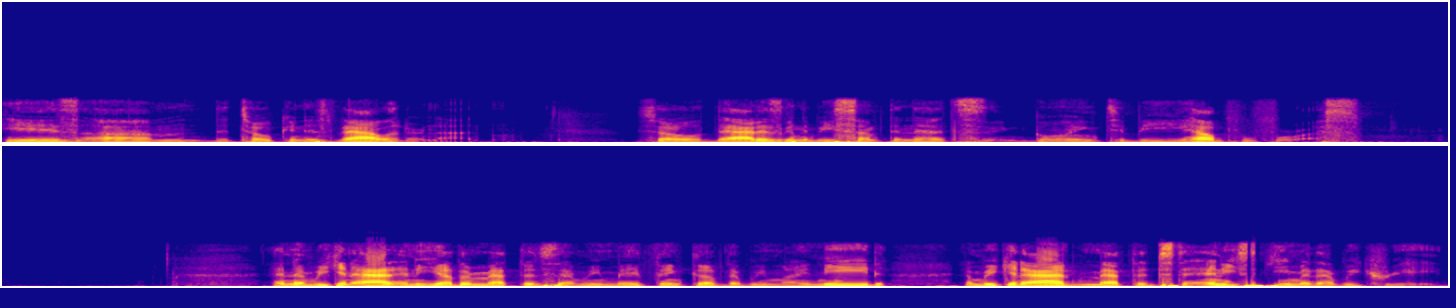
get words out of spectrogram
is um, the token is valid or not. So that is going to be something that's going to be helpful for us. And then we can add any other methods that we may think of that we might need. And we can add methods to any schema that we create.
